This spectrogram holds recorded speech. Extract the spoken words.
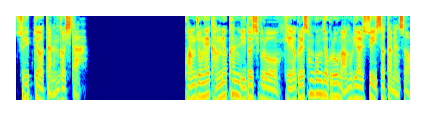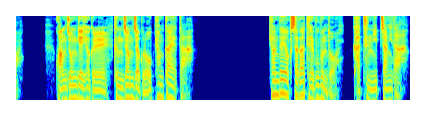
수립되었다는 것이다. 광종의 강력한 리더십으로 개혁을 성공적으로 마무리할 수 있었다면서 광종 개혁을 긍정적으로 평가했다. 현대 역사가 대부분도 같은 입장이다.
